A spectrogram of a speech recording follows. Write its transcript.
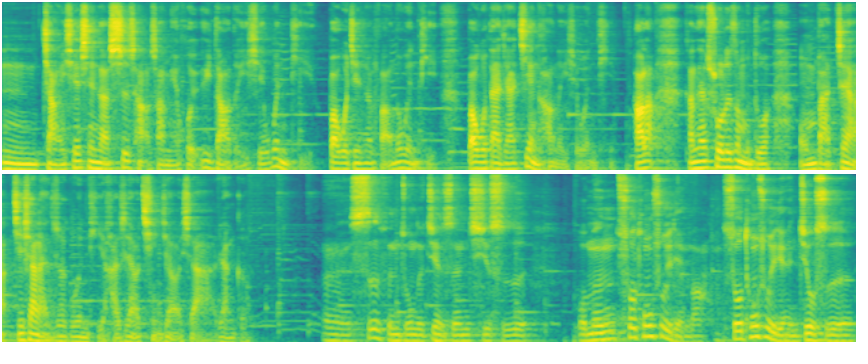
嗯讲一些现在市场上面会遇到的一些问题，包括健身房的问题，包括大家健康的一些问题。好了，刚才说了这么多，我们把这样接下来的这个问题还是要请教一下冉哥。嗯，四分钟的健身，其实我们说通俗一点吧，说通俗一点就是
